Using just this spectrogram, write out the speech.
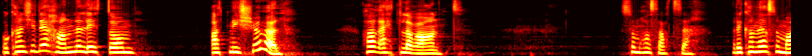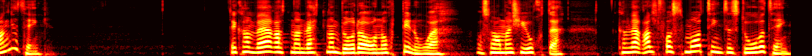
Og kanskje det handler litt om at vi sjøl har et eller annet som har satt seg. Og det kan være så mange ting. Det kan være at man vet man burde ordne opp i noe, og så har man ikke gjort det. Det kan være alt fra små ting til store ting.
